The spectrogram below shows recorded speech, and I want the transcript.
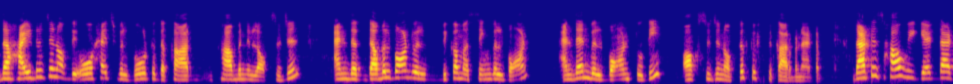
the hydrogen of the OH will go to the car carbonyl oxygen and the double bond will become a single bond and then will bond to the oxygen of the fifth carbon atom. That is how we get that,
